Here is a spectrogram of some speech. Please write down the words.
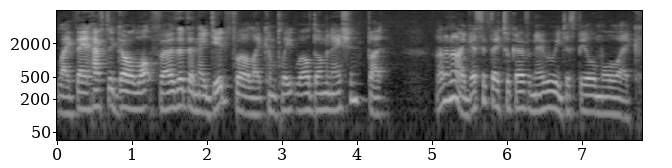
like they'd have to go a lot further than they did for like complete world domination. But I don't know. I guess if they took over, maybe we'd just be all more like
